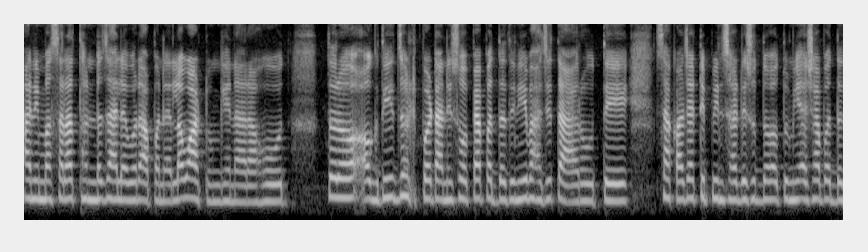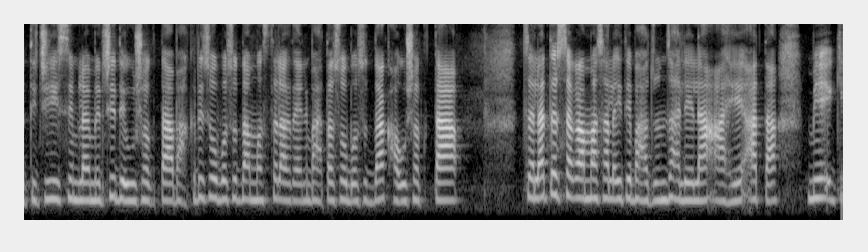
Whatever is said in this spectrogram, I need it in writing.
आणि मसाला थंड झाल्यावर आपण याला वाटून घेणार आहोत. तर अगदी झटपट आणि सोप्या पद्धतीने भाजी तयार होते. सकाळच्या टिफिनसाठी सुद्धा तुम्ही अशा पद्धतीची ही सिमला मिरची देऊ शकता. भाकरीसोबतसुद्धा मस्त लागते आणि भातासोबतसुद्धा खाऊ शकता. चला तर सगळा मसाला इथे भाजून झालेला आहे. आता मी एक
